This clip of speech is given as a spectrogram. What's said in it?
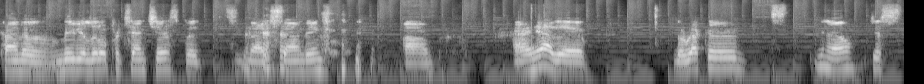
kind of maybe a little pretentious, but nice sounding. um, and yeah, the the record, you know, just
